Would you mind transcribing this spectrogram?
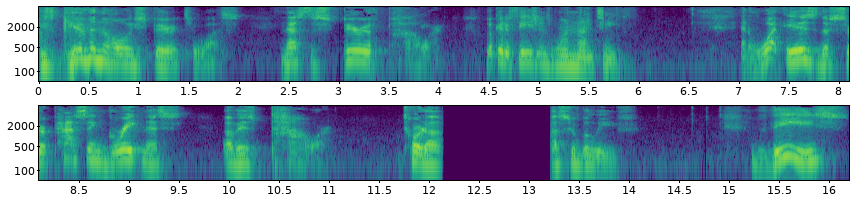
He's given the Holy Spirit to us. And that's the spirit of power. Look at Ephesians 1:19. And what is the surpassing greatness of his power toward us who believe. These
